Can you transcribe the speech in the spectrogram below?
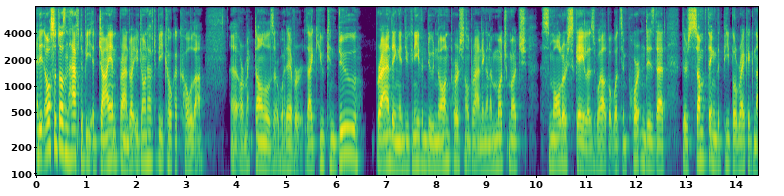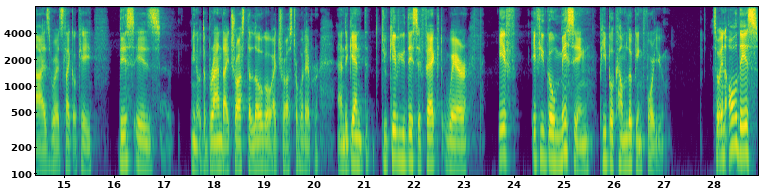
and it also doesn't have to be a giant brand right? You don't have to be coca-cola uh, or McDonald's or whatever. Like you can do branding and you can even do non-personal branding on a much much smaller scale as well. But what's important is that there's something that people recognize where it's like, okay, this is you know the brand I trust, the logo I trust, or whatever. And again, to give you this effect where if if you go missing, people come looking for you. So in all this,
